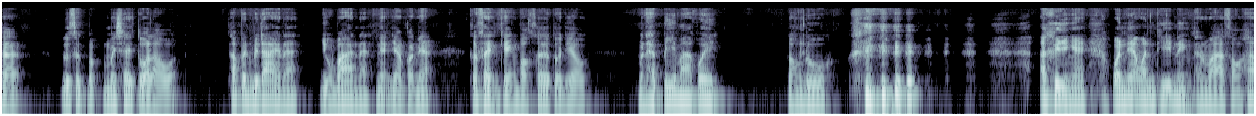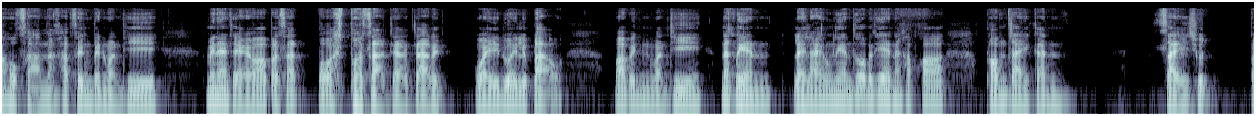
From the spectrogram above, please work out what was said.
จะรู้สึกแบบไม่ใช่ตัวเราอะถ้าเป็นไปได้นะ อยู่บ้านนะเนี่ยอย่างตอนเนี้ยก็ใส่กางเกงบ็อกเซอร์ตัวเดียว มัน happy มากเว้ย ลองดูอะคืออย่างไง วันนี้วันที่หนึ่งธันวาสองห้าหกสามนะครับ ซึ่งเป็นวันที่ไม่แน่ใจว่าประสัทประวัติศาสตร์จะจารึกไว้ด้วยหรือเปล่า ว่าเป็นวันที่นักเรียนหลาย ๆ โรงเรียนทั่วประเทศนะครับ ก็พร้อมใจกันใส่ชุด ไป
